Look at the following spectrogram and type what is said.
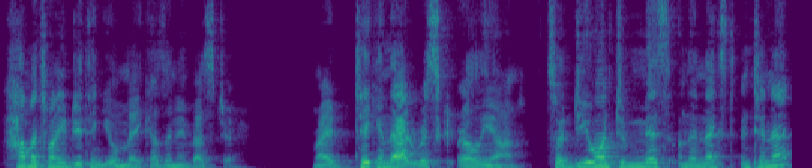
How much money do you think you'll make as an investor? Right? Taking that risk early on. So do you want to miss on the next internet?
